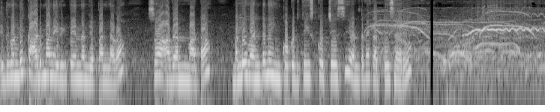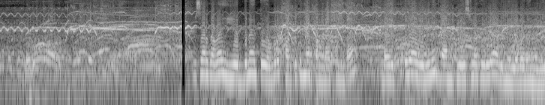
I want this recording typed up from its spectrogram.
ఇదిగోండి కాడిమాన్ ఇరిగిపోయిందని చెప్పాను కదా. సో అదనమాట మళ్ళీ వెంటనే ఇంకొకటి తీసుకొచ్చేసి వెంటనే కట్టేశారు. చూసారు కదా ఈ ఎద్దునైతే ఎవరు పట్టుకునే పని లేకుండా డైరెక్ట్గా వెళ్ళి దాని ప్లేస్లోకి వెళ్ళి అది నిలబడింది.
